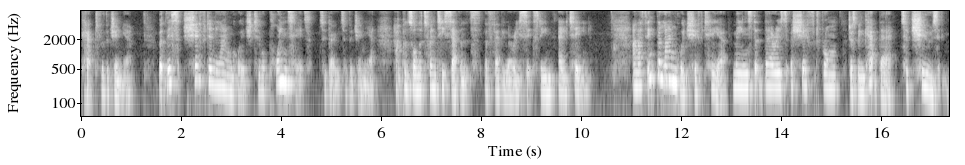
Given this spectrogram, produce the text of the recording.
kept for Virginia. But this shift in language to appointed to go to Virginia happens on the 27th of February 1618. And I think the language shift here means that there is a shift from just being kept there to choosing.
